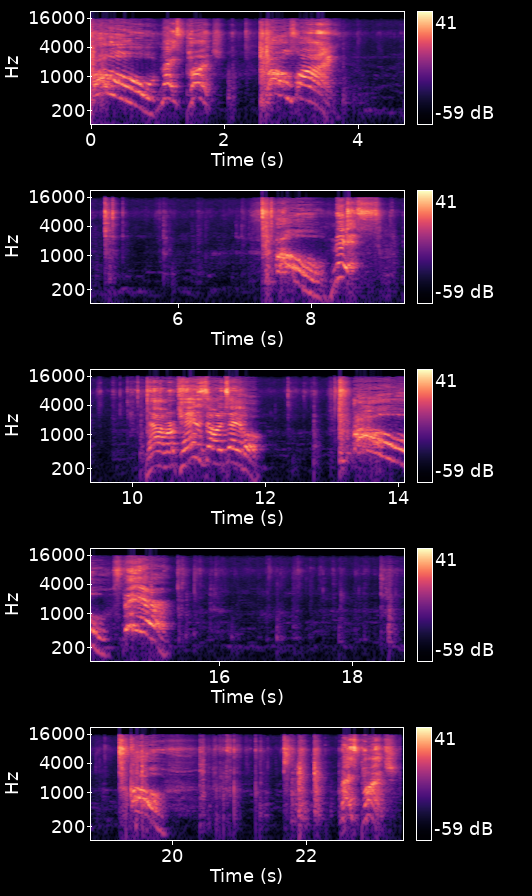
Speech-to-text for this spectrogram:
Oh! Nice punch. Now Mercan is on the table. Oh! Spear! Oh! Nice punch!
